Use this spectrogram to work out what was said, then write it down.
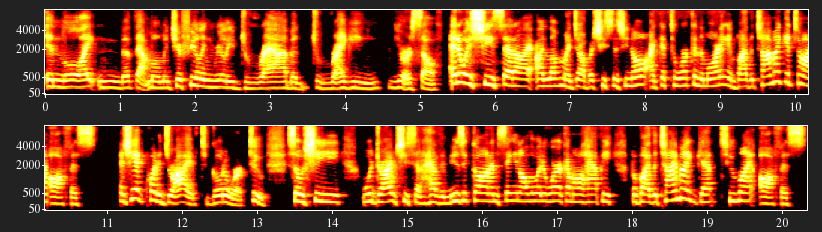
enlightened at that moment. You're feeling really drab and dragging yourself. Anyway, she said, I, I love my job, but she says, you know, I get to work in the morning, and by the time I get to my office, and she had quite a drive to go to work too. So she would drive. She said, I have the music on. I'm singing all the way to work. I'm all happy. But by the time I get to my office,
